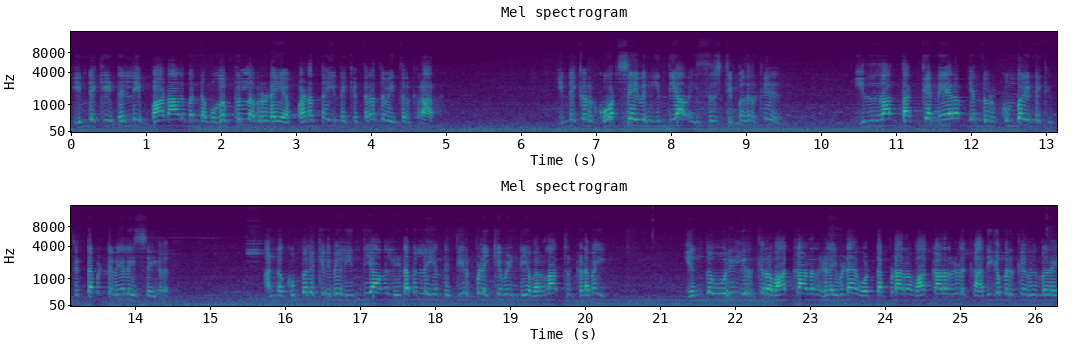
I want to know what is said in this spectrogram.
இன்றைக்கு டெல்லி பாடாளுமன்ற முகப்பில் அவருடைய படத்தை இன்றைக்கு திறந்து வைத்திருக்கிறார். இன்றைக்கு ஒரு கோட்சேவின் இந்தியாவை சிருஷ்டிப்பதற்கு இதுதான் தக்க நேரம் என்று ஒரு கும்பல் இன்றைக்கு திட்டமிட்டு வேலை செய்கிறது. அந்த கும்பலுக்கு இனிமேல் இந்தியாவில் இடமில்லை என்று தீர்ப்பளிக்க வேண்டிய வரலாற்று கடமை எந்த ஊரில் இருக்கிற வாக்காளர்களை விட ஒட்டப்படாத வாக்காளர்களுக்கு அதிகம் இருக்கிறது என்பதை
